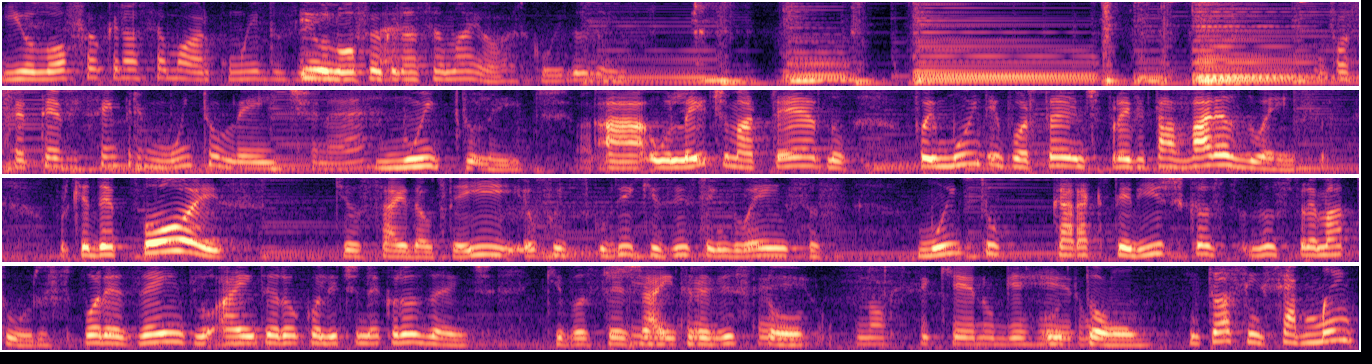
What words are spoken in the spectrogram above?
E o Lô foi o que nasceu maior, com 1,200. E o Lô foi o que né? nasceu maior, com 1.200. Você teve sempre muito leite, né? Muito leite. O leite materno foi muito importante para evitar várias doenças. Porque depois que eu saí da UTI, eu fui descobrir que existem doenças muito características nos prematuros. Por exemplo, a enterocolite necrosante, que você Que já entrevistou. O nosso pequeno O guerreiro. tom. Então, assim, se a mãe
